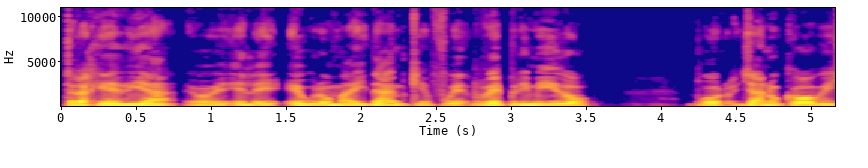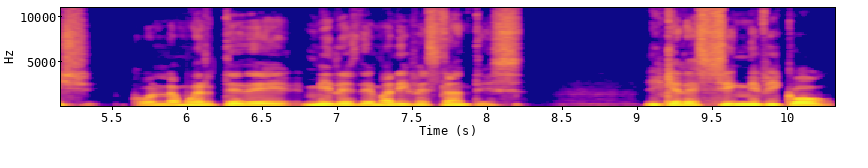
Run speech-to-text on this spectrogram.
tragedia, eh, el Euromaidán que fue reprimido por Yanukovych con la muerte de miles de manifestantes y que les significó,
